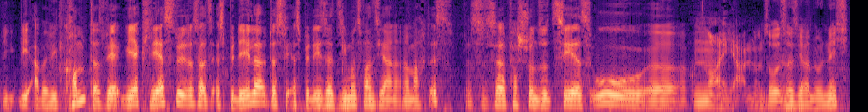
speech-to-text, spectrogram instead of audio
Wie, wie, aber wie kommt das? Wie, wie erklärst du dir das als SPDler, dass die SPD seit 27 Jahren an der Macht ist? Das ist ja fast schon so CSU. Äh, Naja, nun so ist es ja nun nicht.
